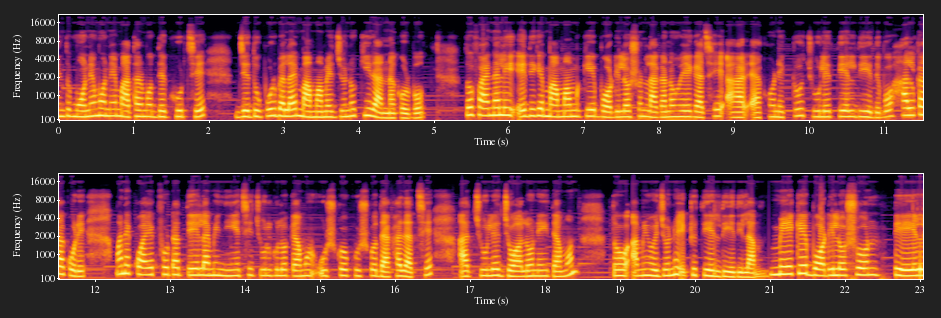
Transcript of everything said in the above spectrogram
কিন্তু মনে মনে মাথার মধ্যে ঘুরছে যে দুপুরবেলায় মামামের জন্য কি রান্না করব। তো ফাইনালি এদিকে মামামকে বডি লোশন লাগানো হয়ে গেছে আর এখন একটু চুলে তেল দিয়ে দেব হালকা করে। মানে কয়েক ফোঁটা তেল আমি নিয়েছি, চুলগুলো কেমন উস্কো খুস্কো দেখা যাচ্ছে আর চুলে জলও নেই তেমন। তো আমি ওই জন্য একটু তেল দিয়ে দিলাম। মেয়েকে বডি লোশন তেল,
